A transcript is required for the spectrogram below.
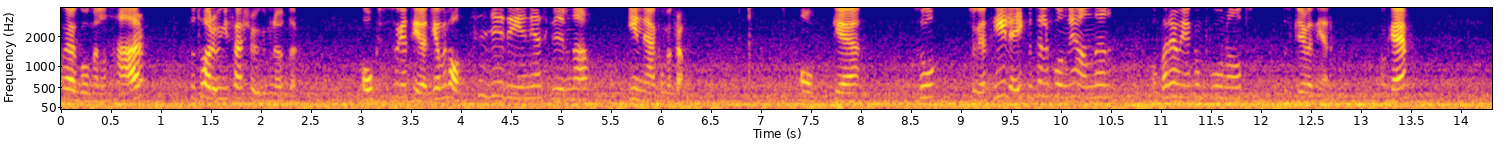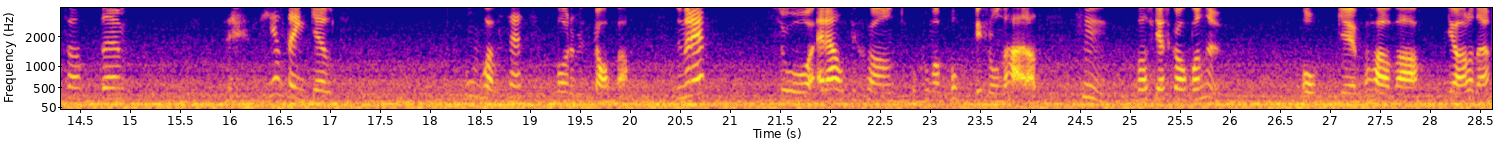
och jag går mellan här så tar det ungefär 20 minuter. Och så såg jag till att jag vill ha 10 idéer nedskrivna innan jag kommer fram. Och eh, så såg jag till, jag gick med telefonen i handen och varje gång jag kom på något så skrev jag ner. Okej? Okay? Så att eh, helt enkelt oavsett vad du vill skapa. Nummer ett så är det alltid skönt att komma bort ifrån det här att hmm, vad ska jag skapa nu? Och eh, behöva göra det.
